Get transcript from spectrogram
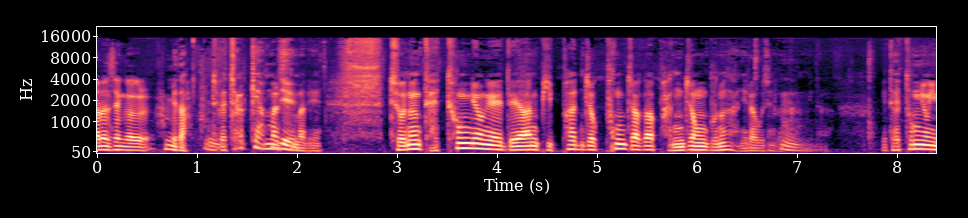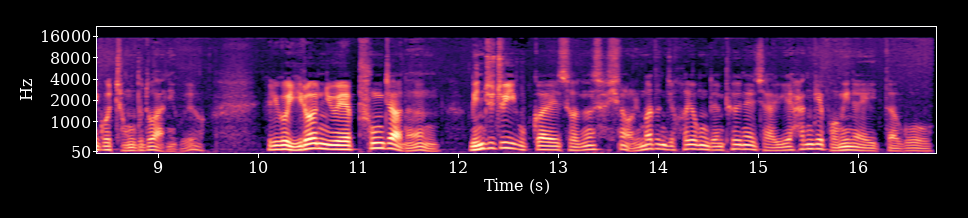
라는 생각을 합니다. 제가 짧게 한 말씀 예. 말이에요. 저는 대통령에 대한 비판적 풍자가 반정부는 아니라고 생각합니다. 음. 대통령이 곧 정부도 아니고요. 그리고 이런 류의 풍자는 민주주의 국가에서는 사실은 얼마든지 허용된 표현의 자유의 한계 범위 내에 있다고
